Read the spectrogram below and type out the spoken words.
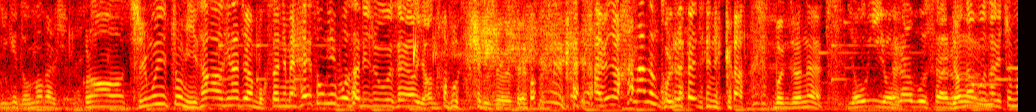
이게 넘어갈 수가 있어요. 그럼 질문이 좀 이상하긴 하지만 목사님은 해송이 보살이 좋으세요? 연화 보살이 좋으세요? 아, 왜냐면 하나는 골라야 되니까 먼저는. 여기 연화보살은 연화 보살이 좀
